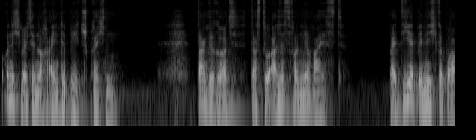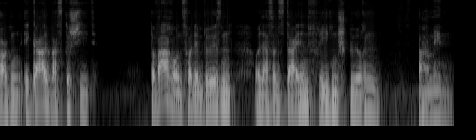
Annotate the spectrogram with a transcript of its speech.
und ich möchte noch ein Gebet sprechen. Danke Gott, dass du alles von mir weißt. Bei dir bin ich geborgen, egal was geschieht. Bewahre uns vor dem Bösen und lass uns deinen Frieden spüren. Amen.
